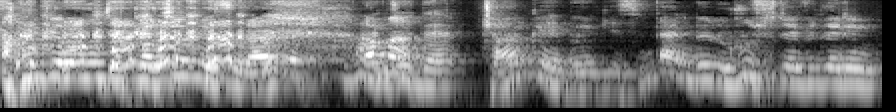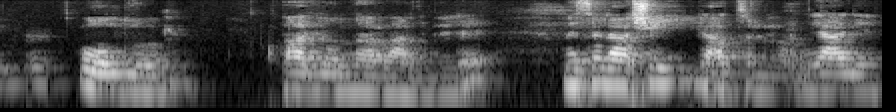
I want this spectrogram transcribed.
Ankara olunca kaçamıyorsun abi. Ama de. Çankaya bölgesinde hani böyle Rus revilerin olduğu pavyonlar vardı böyle. Mesela şey hatırlıyorum yani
